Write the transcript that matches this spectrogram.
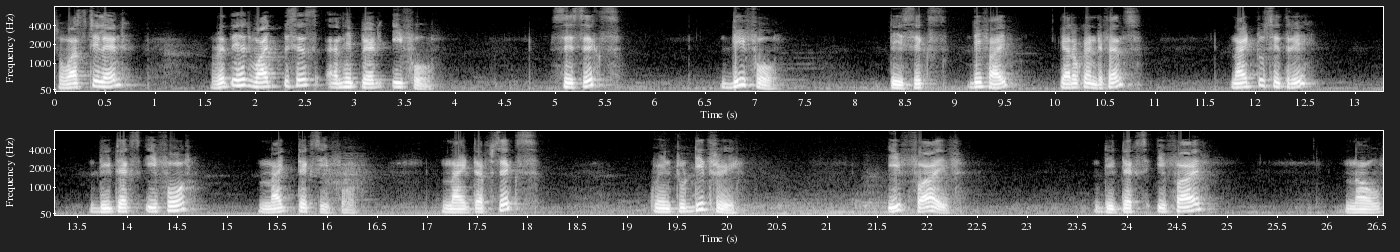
So watch till end Reti has white pieces and he played e4, c6, d4, d6, d5, Caro-Kann defense, knight to c3, d takes e4, knight takes e4, knight f6, queen to d3, e5, d takes e5. Now,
